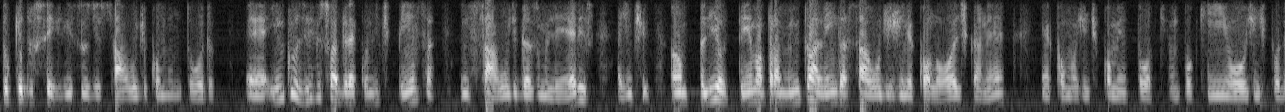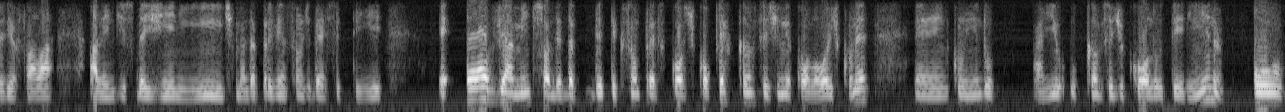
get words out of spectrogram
do que dos serviços de saúde como um todo. É, inclusive, André, quando a gente pensa em saúde das mulheres, a gente amplia o tema para muito além da saúde ginecológica, né? É como a gente comentou aqui um pouquinho, ou a gente poderia falar, além disso, da higiene íntima, da prevenção de DST, é obviamente só da detecção precoce de qualquer câncer ginecológico, né? É, incluindo aí o câncer de colo uterino ou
